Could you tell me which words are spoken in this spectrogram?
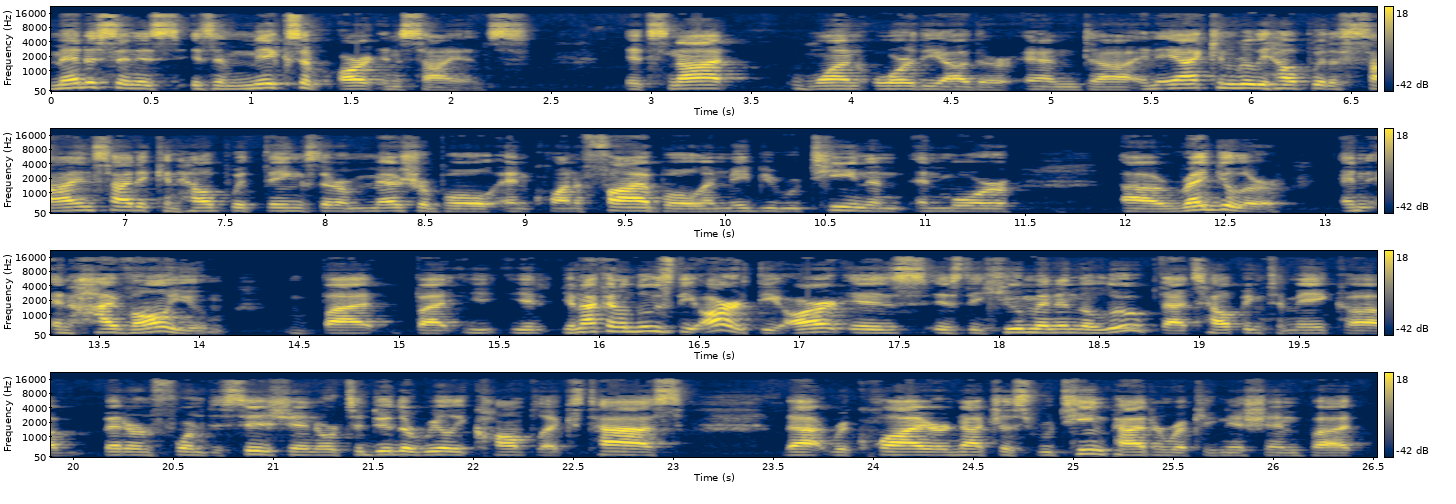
medicine is is a mix of art and science. It's not one or the other. And uh, and AI can really help with the science side. It can help with things that are measurable and quantifiable and maybe routine and, and more uh, regular and, and high volume. But but you, you're not going to lose the art. The art is is the human in the loop that's helping to make a better informed decision or to do the really complex tasks that require not just routine pattern recognition, but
